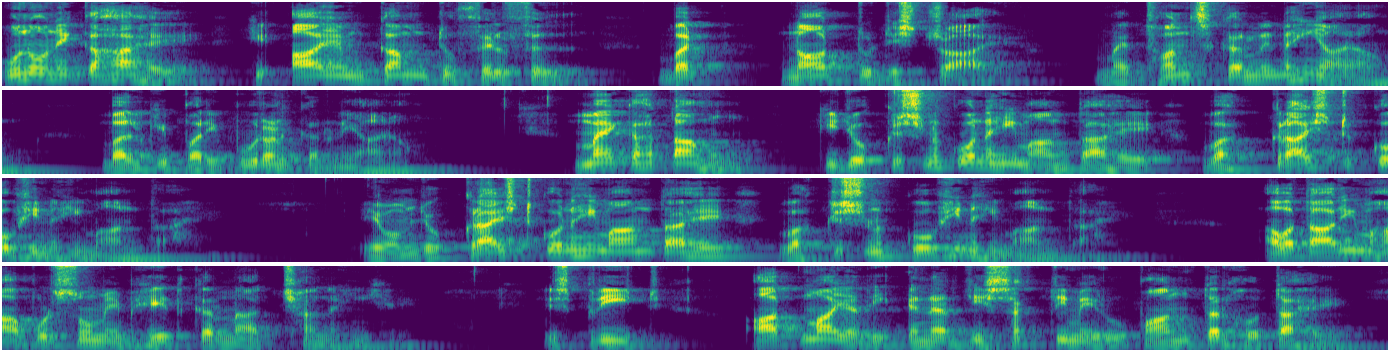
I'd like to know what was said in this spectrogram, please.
उन्होंने कहा है कि I am come to fulfil but not to destroy मैं ध्वंस करने नहीं आया हूँ, बल्कि परिपूर्ण करने आया हूँ। मैं कहता हूँ कि जो कृष्ण को नहीं मानता है, वह क्राइस्ट को भी नहीं मानता है। एवं जो क्राइस्ट को नहीं मानता है, वह कृष्ण को भी नहीं मानता है। अवतारी महापुरुषों में भेद करना अच्छा नहीं है। स्प्रीट आत्मा यदि एनर्जी शक्ति में रूपांतर होता है,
